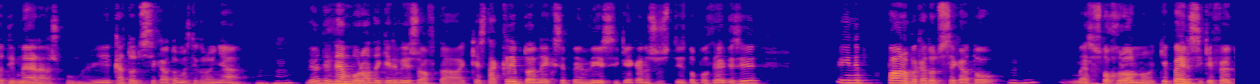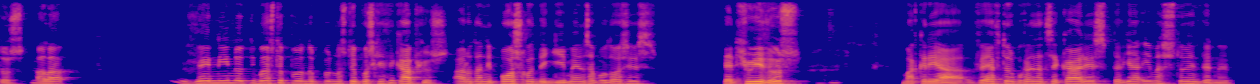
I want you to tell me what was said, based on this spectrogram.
1% τη μέρα, ας πούμε, ή 100% μες στη χρονιά. Mm-hmm. Δεν είναι ότι δεν μπορώ να τα κερδίσω αυτά. Και στα κρύπτο, αν έχεις επενδύσει και έκανες σωστή τοποθέτηση, είναι πάνω από 100% mm-hmm. μέσα στο χρόνο. Και πέρσι και φέτος. Mm-hmm. Αλλά δεν είναι ότι μπορεί να στο υποσχεθεί κάποιος. Άρα, όταν υπόσχονται εγγυημένες αποδόσεις τέτοιου είδους, μακριά. Δεύτερο που χρειάζεται να τσεκάρεις, παιδιά, είμαστε στο ίντερνετ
